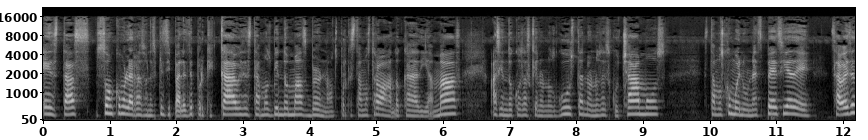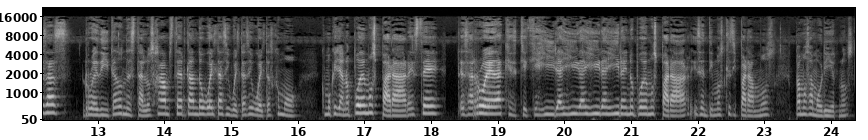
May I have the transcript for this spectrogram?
estas son como las razones principales de por qué cada vez estamos viendo más burnouts, porque estamos trabajando cada día más, haciendo cosas que no nos gustan, no nos escuchamos, estamos como en una especie de, ¿sabes? Esas rueditas donde están los hámster dando vueltas y vueltas y vueltas como, como que ya no podemos parar ese, esa rueda que, que, que gira y gira y gira y gira y no podemos parar y sentimos que si paramos vamos a morirnos.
